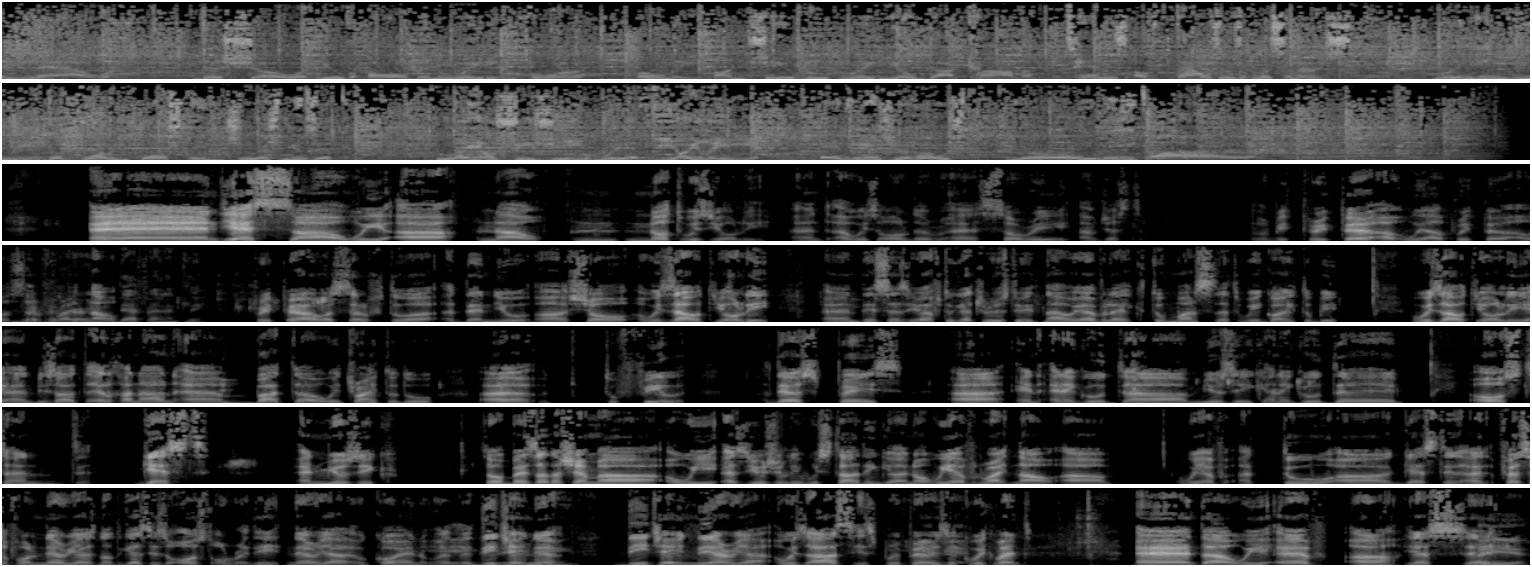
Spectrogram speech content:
And now, the show you've all been waiting for. Only on JRootRadio.com. Tens of thousands of listeners. Bringing you the very best in Jewish music. Leo Shishi with Yoely. And here's your host, Yoely Kar. And yes, uh, we are now n- not with Yoli and uh, with all the uh, sorry. I'm just will be prepare. Uh, we are prepare ourselves right now. Definitely. Prepare ourselves to uh, the new uh, show without Yoli. And this is you have to get used to it. Now we have like two months that we're going to be without Yoli and without Elchanan. Um, but uh, we're trying to do uh, to fill their space uh, in, in a good uh, music and a good uh, host and guest and music. So B'ezrat Hashem, uh, we as usually we starting. Uh, no, we have right now. Uh, we have uh, two uh, guests. In, uh, first of all, Neria is not guest; is host already. Neria Cohen, uh, the DJ. Ne- DJ Neria with us is prepare his equipment, and uh, we have uh, yes, uh, Meir.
